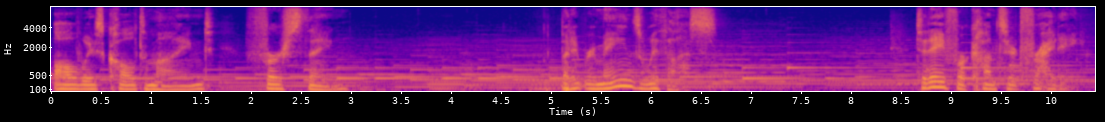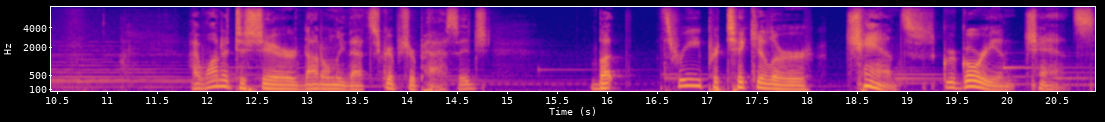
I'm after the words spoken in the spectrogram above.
always call to mind first thing, but it remains with us. Today, for Concert Friday, I wanted to share not only that scripture passage, but three particular chants, Gregorian chants.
